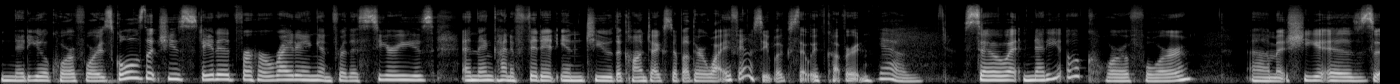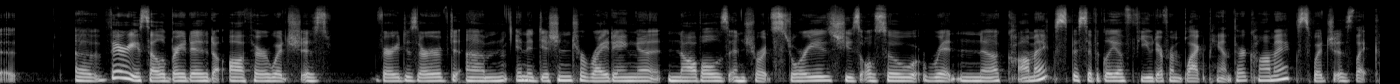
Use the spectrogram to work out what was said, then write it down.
Nnedi Okorafor's goals that she's stated for her writing and for this series, and then kind of fit it into the context of other YA fantasy books that we've covered. Yeah. So Nnedi Okorafor, um, she is a very celebrated author, which is very deserved. Um, in addition to writing uh, novels and short stories, she's also written uh, comics, specifically a few different Black Panther comics, which is like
